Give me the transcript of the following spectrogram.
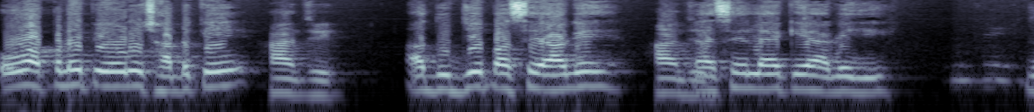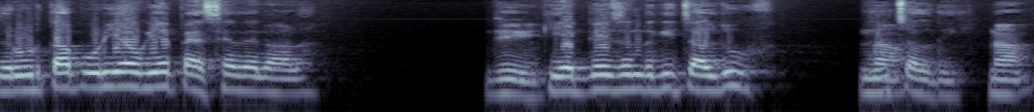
ਉਹ ਆਪਣੇ ਪਿਓ ਨੂੰ ਛੱਡ ਕੇ ਹਾਂਜੀ। ਆ ਦੂਜੇ ਪਾਸੇ ਆ ਗਏ। ਹਾਂਜੀ। ਪੈਸੇ ਲੈ ਕੇ ਆ ਗਏ ਜੀ। ਜ਼ਰੂਰਤਾਂ ਪੂਰੀਆਂ ਹੋ ਗਈਆਂ ਪੈਸਿਆਂ ਦੇ ਨਾਲ। ਜੀ। ਕਿ ਅੱਗੇ ਜ਼ਿੰਦਗੀ ਚੱਲ ਜੂ ਨਾ। ਚੱਲਦੀ। ਨਾ।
